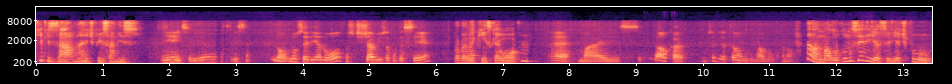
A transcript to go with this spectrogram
Que bizarro, né? De pensar nisso. Sim, seria. não, não seria novo, a gente já viu isso acontecer. O próprio Anakin Skywalker. É, mas. Não, cara, não seria tão maluco, não. Não, maluco não seria. Seria tipo.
